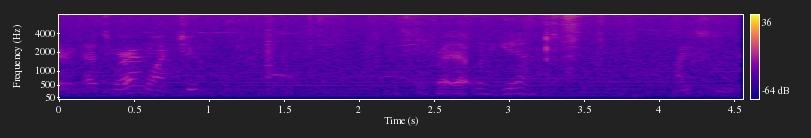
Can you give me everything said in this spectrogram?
there, that's where I want you. Let's try that one again. Nice student.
